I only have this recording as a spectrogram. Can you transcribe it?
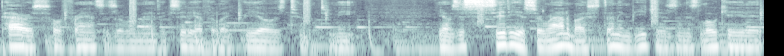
Paris or France is a romantic city. I feel like Rio is to to me. You know, this city is surrounded by stunning beaches and it's located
